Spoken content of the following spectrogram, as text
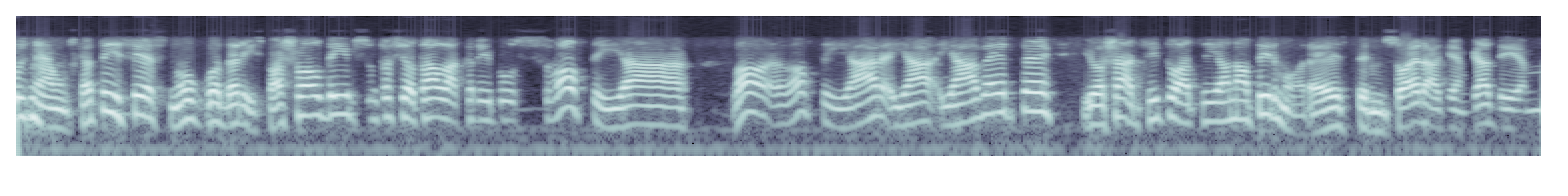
uzņēmums skatīsies, nu, ko darīs pašvaldības, un tas jau tālāk arī būs valstī. Jā, valstī jā, jā, jāvērtē, jo šāda situācija jau nav pirmo reizi. Pirms vairākiem gadiem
